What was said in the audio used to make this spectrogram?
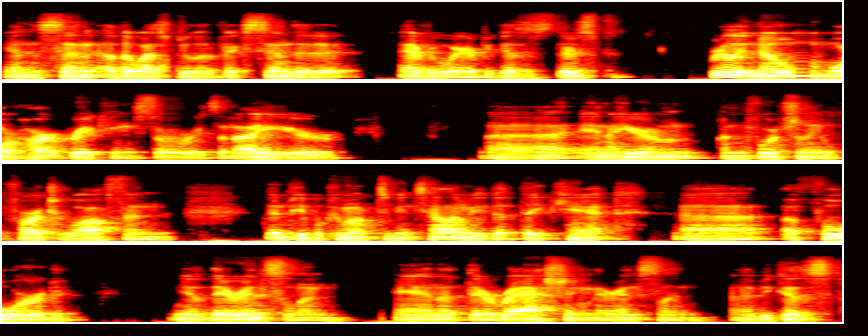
in the Senate. Otherwise, we would have extended it everywhere because there's really no more heartbreaking stories that I hear, uh, and I hear them unfortunately far too often. Than people come up to me telling me that they can't uh, afford, you know, their insulin and that they're rationing their insulin uh, because,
